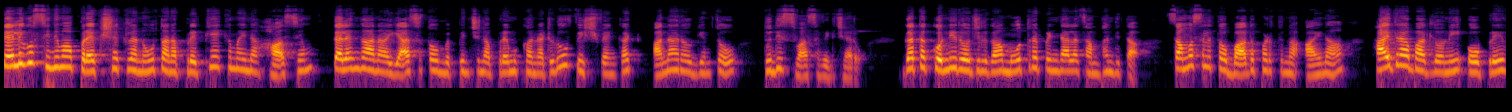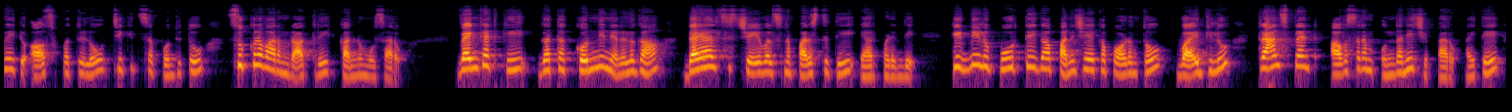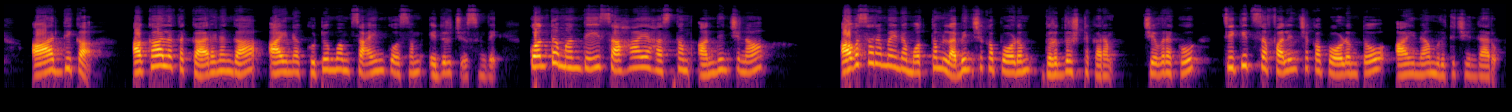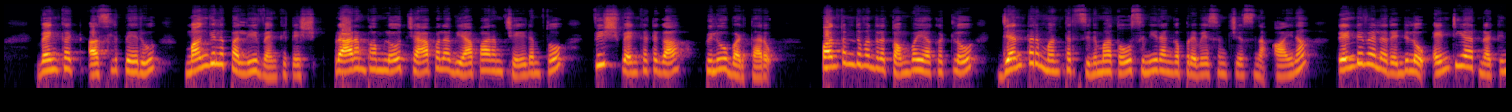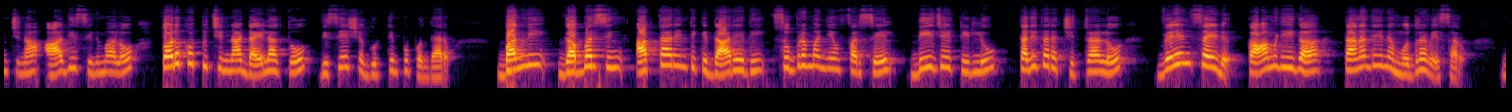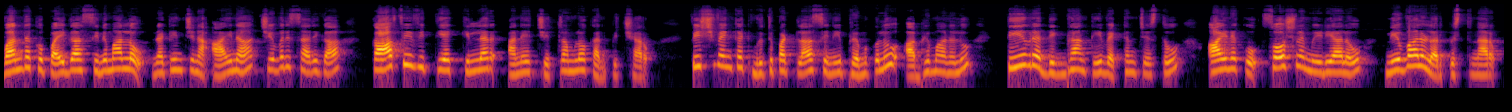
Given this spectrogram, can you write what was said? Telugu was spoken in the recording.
తెలుగు సినిమా ప్రేక్షకులను తన ప్రత్యేకమైన హాస్యం తెలంగాణ యాసతో మెప్పించిన ప్రముఖ నటుడు ఫిష్ వెంకట్ అనారోగ్యంతో తుది శ్వాస విడిచారు. గత కొన్ని రోజులుగా మూత్రపిండాల సంబంధిత సమస్యలతో బాధపడుతున్న ఆయన హైదరాబాద్లోని ఓ ప్రైవేటు ఆసుపత్రిలో చికిత్స పొందుతూ శుక్రవారం రాత్రి కన్నుమూశారు వెంకట్కి గత కొన్ని నెలలుగా డయాలసిస్ చేయవలసిన పరిస్థితి ఏర్పడింది. కిడ్నీలు పూర్తిగా పనిచేయకపోవడంతో వైద్యులు ట్రాన్స్ప్లాంట్ అవసరం ఉందని చెప్పారు. అయితే ఆర్థిక అకాలత కారణంగా ఆయన కుటుంబం సాయం కోసం ఎదురుచూసింది. కొంతమంది సహాయ హస్తం అందించినా అవసరమైన మొత్తం లభించకపోవడం దురదృష్టకరం. చివరకు చికిత్స ఫలించకపోవడంతో ఆయన మృతి చెందారు. వెంకట్ అసలు పేరు మంగిలపల్లి వెంకటేష్. ప్రారంభంలో చేపల వ్యాపారం చేయడంతో ఫిష్ వెంకటగా పిలువబడతారు. పంతొమ్మిది వందల తొంభై ఒకటిలో జంతర్ మంతర్ సినిమాతో సినీ రంగ ప్రవేశం చేసిన ఆయన రెండు వేల రెండులో ఎన్టీఆర్ నటించిన ఆది సినిమాలో తొడకొట్టు చిన్న డైలాగ్తో విశేష గుర్తింపు పొందారు. Bunny Gabbar Singh Attarintiki Daredi Subrahmanyam for sale DJ Tillu తదితర చిత్రాల్లో విలన్ సైడ్ కామెడీగా తనదైన ముద్ర వేశారు. వందకు పైగా సినిమాల్లో నటించిన ఆయన చివరిసారిగా కాఫీ విత్ ఏ కిల్లర్ అనే చిత్రంలో కనిపించారు. ఫిష్ వెంకట్ మృతి పట్ల సినీ ప్రముఖులు అభిమానులు తీవ్ర దిగ్భ్రాంతి వ్యక్తం చేస్తూ ఆయనకు సోషల్ మీడియాలో నివాళులర్పిస్తున్నారు.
